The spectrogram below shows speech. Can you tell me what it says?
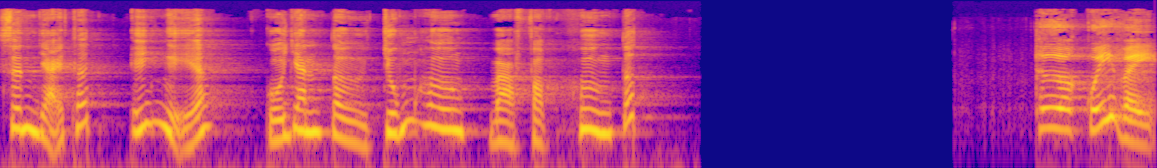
Xin giải thích ý nghĩa của danh từ chúng hương và Phật hương tích. Thưa quý vị,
